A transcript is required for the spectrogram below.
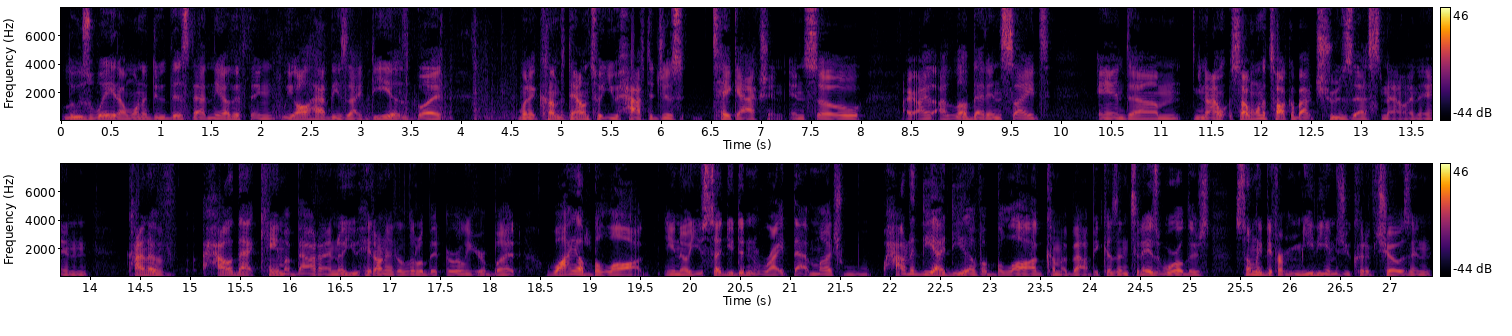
lose weight. I want to do this that and the other thing. We all have these ideas but when it comes down to it you have to just take action. And so i, I, I love that insight and um, you know, I, so I want to talk about True Zest now, and and kind of how that came about. And I know you hit on it a little bit earlier, but why a blog? You know, you said you didn't write that much. How did the idea of a blog come about? Because in today's world, there's so many different mediums you could have chosen,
